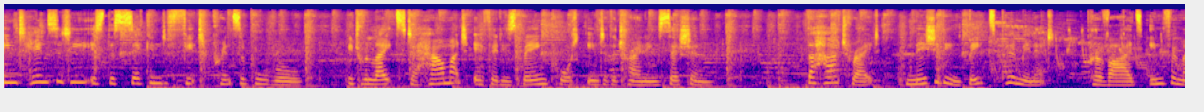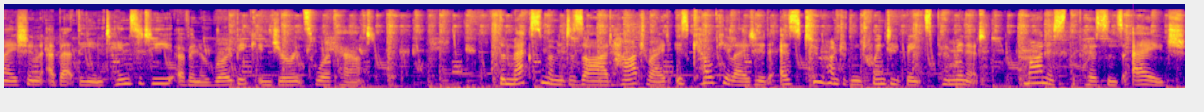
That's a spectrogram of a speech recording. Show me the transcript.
Intensity is the second FITT principle rule. It relates to how much effort is being put into the training session. The heart rate, measured in beats per minute, provides information about the intensity of an aerobic endurance workout. The maximum desired heart rate is calculated as 220 beats per minute, minus the person's age.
